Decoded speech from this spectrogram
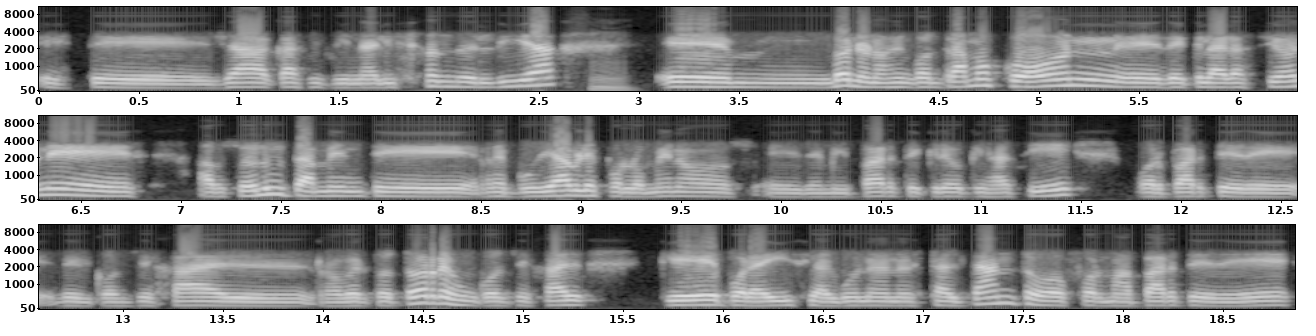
este, ya casi finalizando el día, em, bueno, nos encontramos con eh, declaraciones absolutamente repudiables, por lo menos eh, de mi parte creo que es así, por parte del concejal Roberto Torres, un concejal que por ahí si alguna no está al tanto, forma parte de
